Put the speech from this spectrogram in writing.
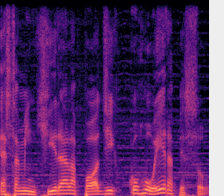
esta mentira ela pode corroer a pessoa.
